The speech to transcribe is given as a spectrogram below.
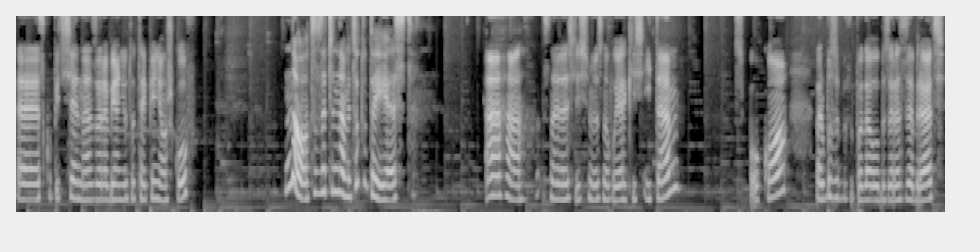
e, skupić się na zarabianiu tutaj pieniążków. No, to zaczynamy. Co tutaj jest? Aha, znaleźliśmy znowu jakiś item. Spoko. Arbuzy by wypadałoby zaraz zebrać.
